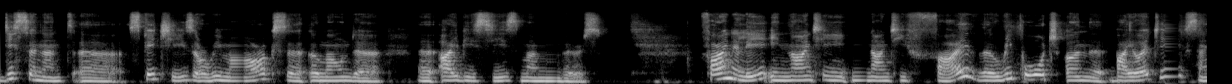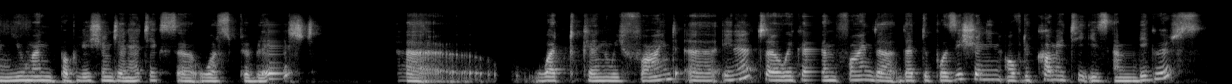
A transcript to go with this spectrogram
dissonant uh, speeches or remarks uh, among the uh, IBC's members. Finally, in 1995, the report on bioethics and human population genetics uh, was published. Uh, what can we find uh, in it? Uh, we can find that the positioning of the committee is ambiguous.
